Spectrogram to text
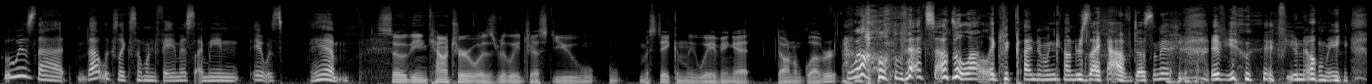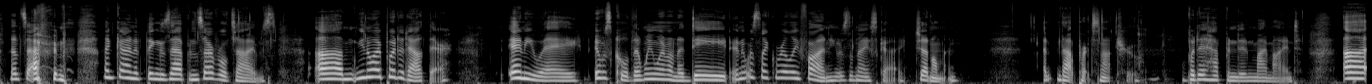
who is that? That looks like someone famous. I mean, it was him. So the encounter was really just you mistakenly waving at Donald Glover. Well, that sounds a lot like the kind of encounters I have, doesn't it? If you if you know me, that's happened. That kind of thing has happened several times. Um, you know, I put it out there. Anyway, it was cool. Then we went on a date, and it was like really fun. He was a nice guy, gentleman. Uh, That part's not true, but it happened in my mind. Uh,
